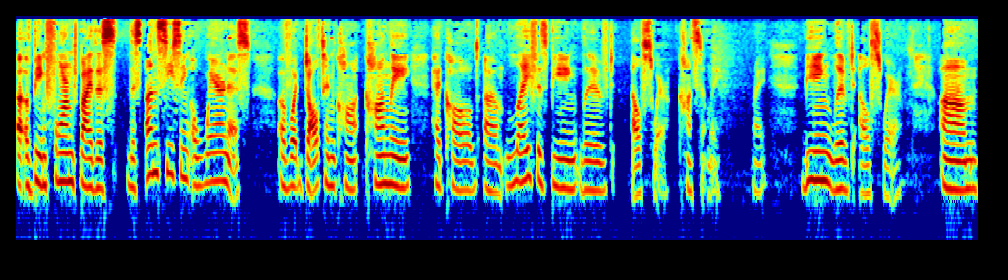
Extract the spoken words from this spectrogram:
uh, of being formed by this this unceasing awareness of what Dalton Con- Conley had called um, life is being lived elsewhere constantly, right? Being lived elsewhere. Um,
